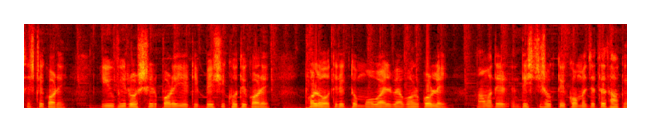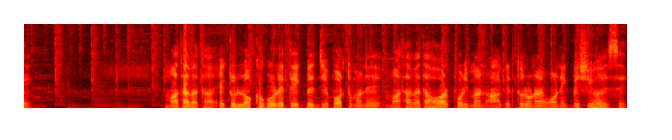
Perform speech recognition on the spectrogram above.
সৃষ্টি করে। ইউভি রশ্মির পরেই এটি বেশি ক্ষতি করে, ফলে অতিরিক্ত মোবাইল ব্যবহার করলে আমাদের দৃষ্টিশক্তি কমে যেতে থাকে। মাথা ব্যথা। একটু লক্ষ্য করলে দেখবেন যে বর্তমানে মাথা ব্যথা হওয়ার পরিমাণ আগের তুলনায় অনেক বেশি হয়েছে।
